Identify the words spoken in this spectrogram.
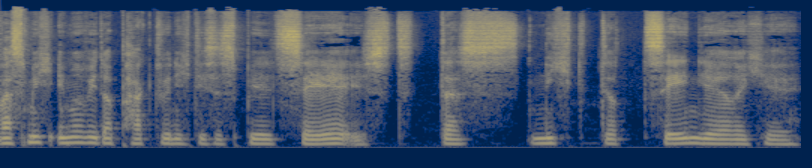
Was mich immer wieder packt, wenn ich dieses Bild sehe, ist, dass nicht der zehnjährige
